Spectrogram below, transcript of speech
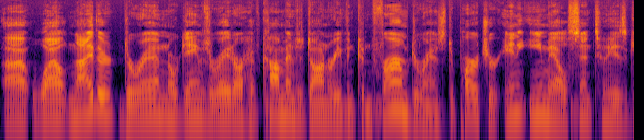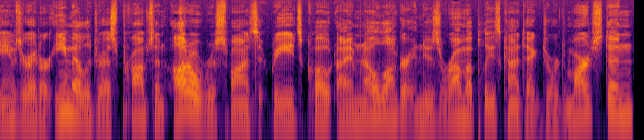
Uh, while neither Duran nor Games Radar have commented on or even confirmed Duran's departure, any email sent to his Games Radar email address prompts an auto response that reads, quote, I am no longer at Newsarama. Please contact George Marston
